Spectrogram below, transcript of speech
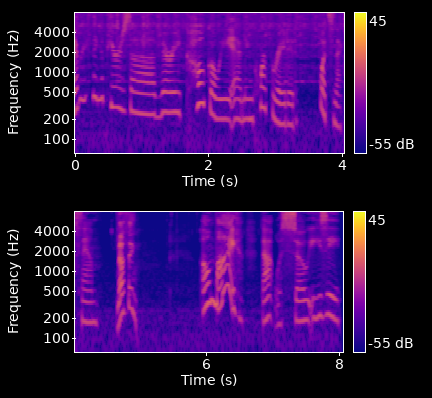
Everything appears uh, very cocoa and incorporated. What's next, Sam? Nothing. Oh my, that was so easy.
